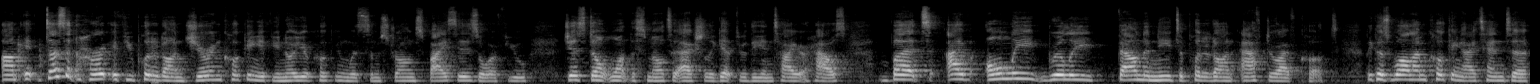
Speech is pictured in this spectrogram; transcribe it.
Um, it doesn't hurt if you put it on during cooking, if you know you're cooking with some strong spices or if you just don't want the smell to actually get through the entire house. But I've only really found the need to put it on after I've cooked because while I'm cooking, I tend to,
